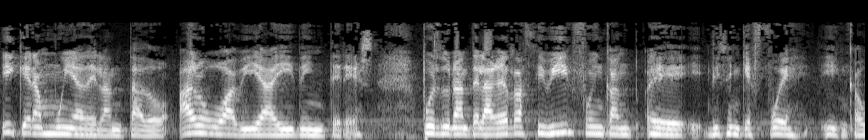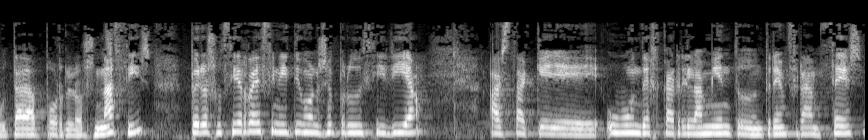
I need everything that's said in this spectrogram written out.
y que era muy adelantado. Algo había ahí de interés. Pues durante la guerra civil fue eh, dicen que fue incautada por los nazis, pero su cierre definitivo no se produciría hasta que hubo un descarrilamiento de un tren francés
